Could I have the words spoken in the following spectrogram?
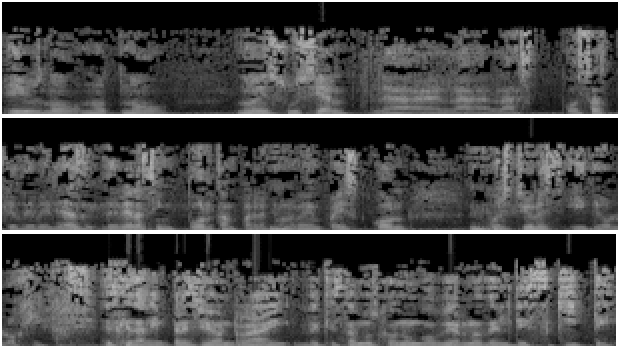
Ellos no, no, no, no ensucian la, la, las cosas que deberías, de veras importan para la economía del país con -huh. cuestiones ideológicas. Es que da la impresión, Ray, de que estamos con un gobierno del desquite,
